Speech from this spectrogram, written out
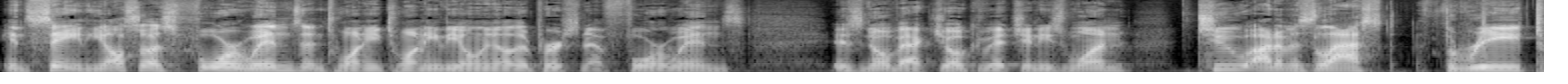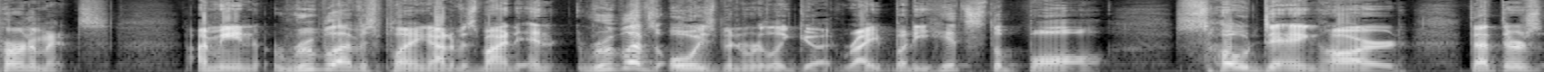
insane. He also has four wins in 2020. The only other person to have four wins is Novak Djokovic, and he's won two out of his last three tournaments. I mean, Rublev is playing out of his mind, and Rublev's always been really good, right? But he hits the ball so dang hard that there's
